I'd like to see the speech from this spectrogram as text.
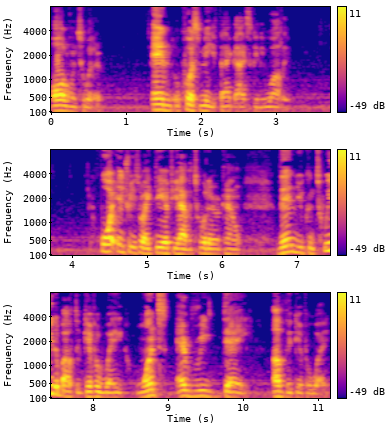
all on Twitter, and of course me, Fat Guy Skinny Wallet four entries right there if you have a Twitter account. Then you can tweet about the giveaway once every day of the giveaway.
